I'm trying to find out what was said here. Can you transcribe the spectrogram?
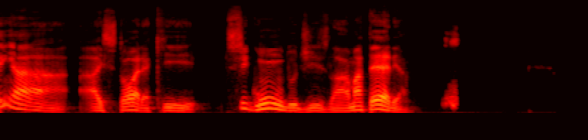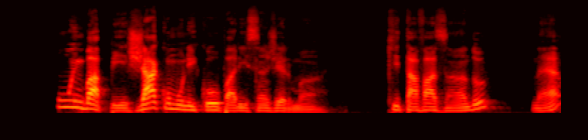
tem a, a história que, segundo diz lá a matéria, o Mbappé já comunicou o Paris Saint-Germain que tá vazando, né?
